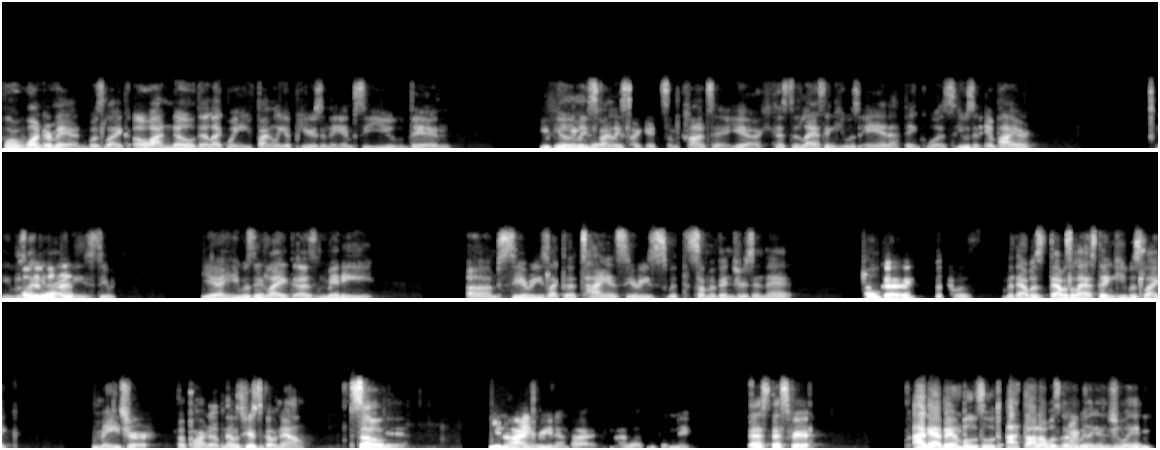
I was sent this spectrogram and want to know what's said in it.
for Wonder Man was like, oh, I know that like when he finally appears in the MCU, then he'll at least finally start getting some content. Yeah, because the last thing he was in, I think, was he was in Empyre. He was oh, like in a mini series. Yeah, he was in like as many um series, like the tie-in series with some Avengers in that. Okay. But that was but that was that was the last thing he was like major a part of. And that was years ago now. So yeah. You know, I ain't read Empyre. I love it for me. That's that's fair. I got bamboozled. I thought I was gonna really enjoy it.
